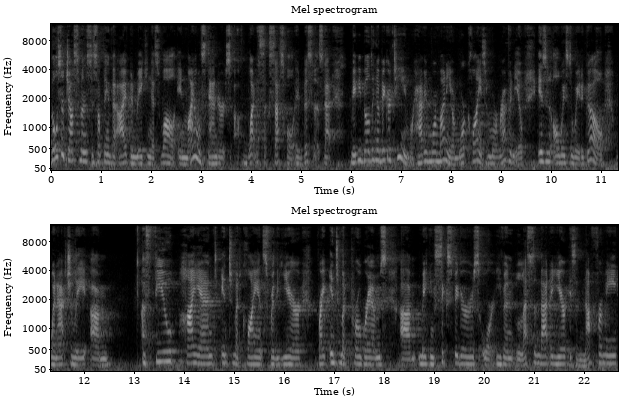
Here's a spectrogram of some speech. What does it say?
those adjustments is something that I've been making as well in my own standards of what is successful in business. That maybe building a bigger team or having more money or more clients or more revenue isn't always the way to go when actually um, a few high-end intimate clients for the year right intimate programs um, making six figures or even less than that a year is enough for me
